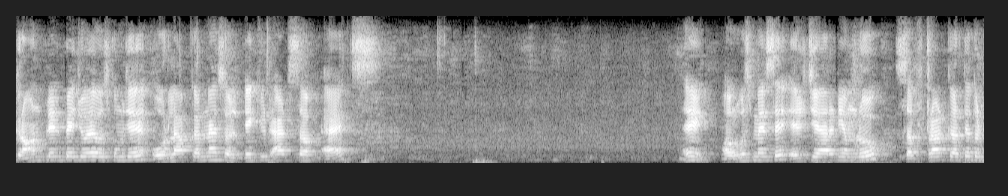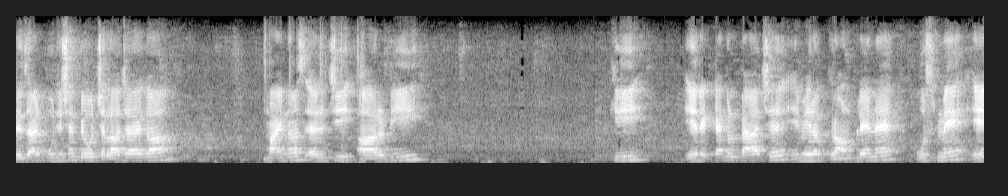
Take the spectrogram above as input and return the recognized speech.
ग्राउंड प्लेन पे जो है, उसको मुझे ओवरलैप करना है। So take it at sub X और उसमें से डी हम लोग सब्सट्रैक्ट करते हैं तो डिजायर्ड पोजीशन पे वो चला जाएगा। Minus L G R D की ये रेक्टेंगल पैच है, ये मेरा ग्राउंड प्लेन है, उसमें ये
